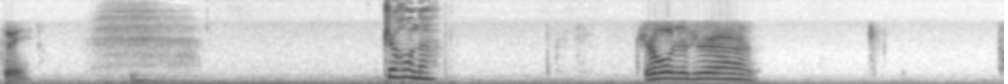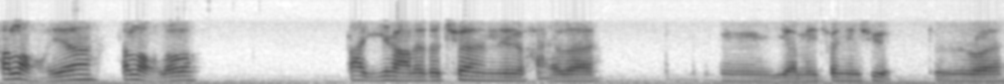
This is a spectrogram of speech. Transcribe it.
对，之后呢？之后就是他姥爷、他姥姥、大姨啥的都劝这个孩子，嗯，也没劝进去，就是说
